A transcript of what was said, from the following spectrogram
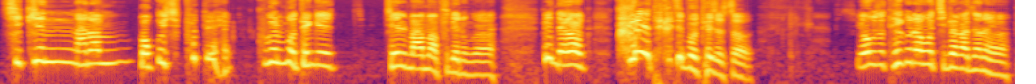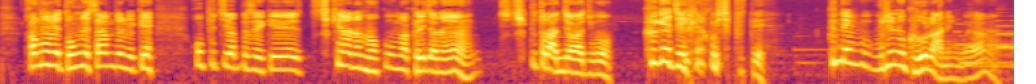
치킨 하나 먹고 싶었대. 그걸 못한 게 제일 마음 아프다는 거야. 그래서 내가 그걸 여태까지 못 해줬어. 여기서 퇴근하고 집에 가잖아요. 가보면 동네 사람들 이렇게 호프집 앞에서 이렇게 치킨 하나 먹고 막 그러잖아요. 식구들 앉아가지고 그게 제일 하고 싶었대. 근데 우리는 그걸 안 한 거야.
